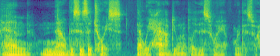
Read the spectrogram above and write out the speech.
and now this is a choice that we have. Do you want to play this way or this way?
